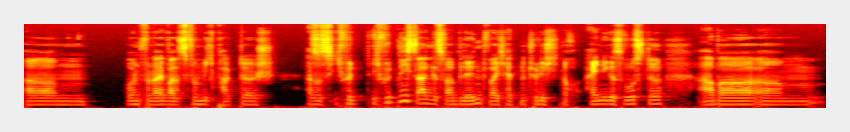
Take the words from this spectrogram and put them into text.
Ähm, und von daher war das für mich praktisch. Also ich würde ich würd nicht sagen, es war blind, weil ich halt natürlich noch einiges wusste, aber ähm,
